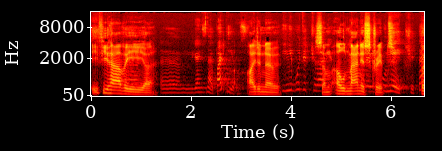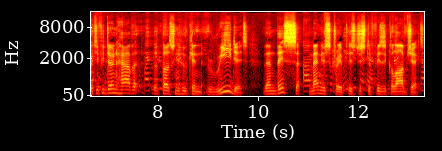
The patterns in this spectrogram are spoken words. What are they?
If you have a, uh, I don't know, some old manuscript, but if you don't have a, a person who can read it, then this manuscript is just a physical object.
